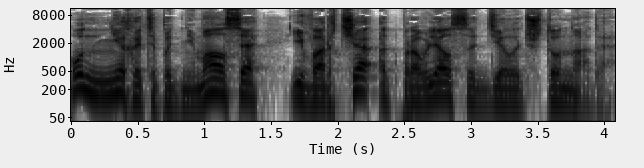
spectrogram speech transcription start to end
он нехотя поднимался и ворча отправлялся делать что надо.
